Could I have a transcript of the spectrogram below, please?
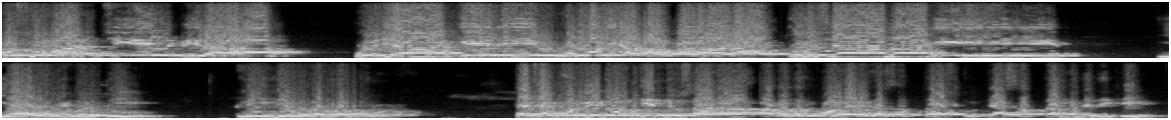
कुसुमांची विरा पूजा केली होय अपारा तुषालाही या ओळीवरती मी देवकरला बोललो त्याच्या पूर्वी दोन तीन दिवसानं अगोदर कोळवाडीचा सप्ताह असतो. त्या सप्ताहामध्ये देखील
